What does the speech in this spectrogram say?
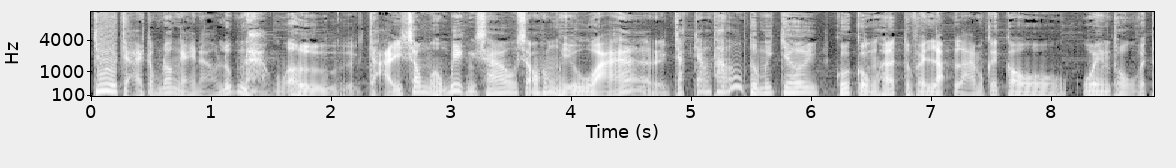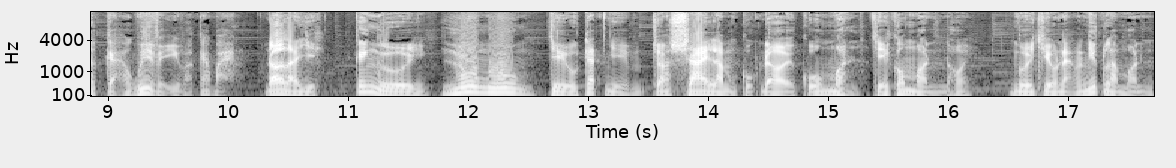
chưa chạy trong đó ngày nào, lúc nào cũng ừ chạy xong không biết làm sao sao không hiệu quả, rồi chắc chắn thắng, tôi mới chơi. Cuối cùng hết, tôi phải lặp lại một cái câu quen thuộc với tất cả quý vị và các bạn. Đó là gì? Cái người luôn luôn chịu trách nhiệm cho sai lầm cuộc đời của mình. Chỉ có mình thôi. Người chịu nặng nhất là mình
